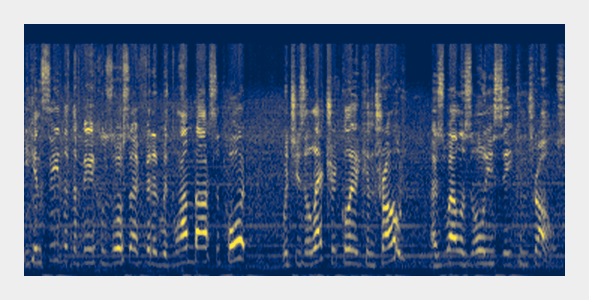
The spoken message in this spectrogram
you can see that the vehicle is also fitted with lumbar support, which is electrically controlled, as well as all your seat controls.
